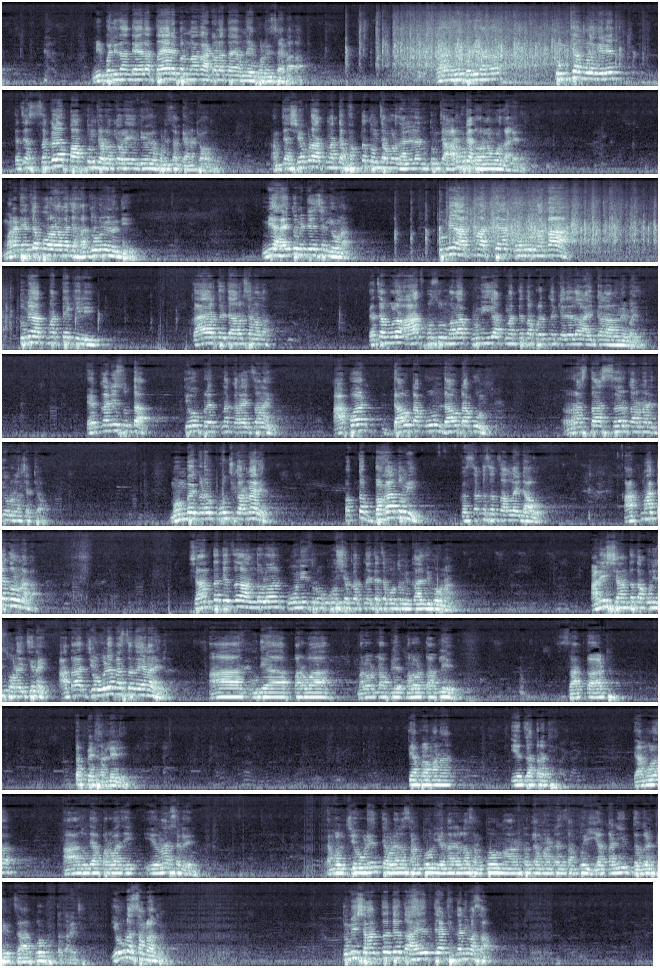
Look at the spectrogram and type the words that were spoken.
मी बलिदान द्यायला तयार आहे पण माग हटायला तयार नाही फडणवीस साहेब आता. कारण हे बलिदान तुमच्यामुळे गेलेत त्याचे सगळं पाप तुमच्या डोक्यावर हे देवेंद्र फडणवीस साहेब ध्यानात ठेवा आमच्या शेकडो आत्महत्या फक्त तुमच्यामुळे झालेल्या तुमच्या आडमुठ्या धोरणामुळे झालेल्या मराठ्यांच्या पोराला माझी हात जोडून विनंती मी आहे तुम्ही टेन्शन घेऊ नका. तुम्ही आत्महत्या करू नका. तुम्ही आत्महत्या केली. काय अर्थ आहे त्या आरक्षणाला? त्याच्यामुळं आजपासून मला कुणीही आत्महत्येचा प्रयत्न केलेला ऐकायला आलं नाही पाहिजे. एकाने सुद्धा तो प्रयत्न करायचा नाही. आपण डाव टाकून डाव टाकून रस्ता सर करणारे तेवढं लक्षात ठेवा. मुंबईकडे कूच करणारे फक्त बघा तुम्ही कसं कसं चाललंय डाव. आत्महत्या करू नका. शांततेचं आंदोलन कोणीच रोखू शकत नाही त्याच्यामुळे तुम्ही काळजी करू नका. आणि शांतता कोणी सोडायची नाही. आता जेवढ्या प्रसंग येणार आहेत. आज उद्या परवा मला वाटलं आपले मला वाटतं आपले सात का आठ टप्पे ठरलेले. त्याप्रमाणे येत जात राहतील. त्यामुळं आज उद्या परवा जे येणार सगळे त्यामुळे जेवढे तेवढ्याला सांगतो येणाऱ्याला सांगतो महाराष्ट्रातल्या मराठ्याला सांगतो एकानी दगडफेक जाळपोळ फक्त करायची. एवढं सांभाळा तुम्ही. तुम्ही शांततेत आहे त्या ठिकाणी बसा.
